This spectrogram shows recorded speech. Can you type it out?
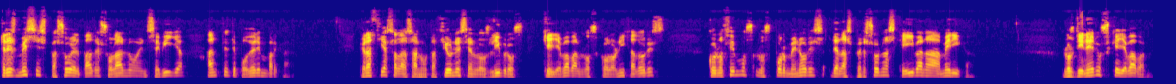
Tres meses pasó el padre Solano en Sevilla antes de poder embarcar. Gracias a las anotaciones en los libros que llevaban los colonizadores, conocemos los pormenores de las personas que iban a América, los dineros que llevaban,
